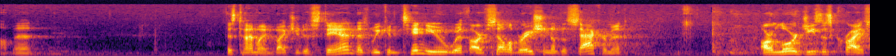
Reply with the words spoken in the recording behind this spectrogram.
Amen. This time I invite you to stand as we continue with our celebration of the sacrament. Our Lord Jesus Christ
